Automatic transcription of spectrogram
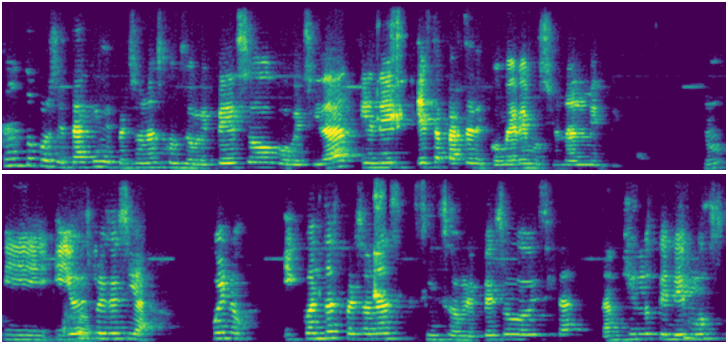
tanto porcentaje de personas con sobrepeso u obesidad tienen esta parte de comer emocionalmente, ¿no? Y, y yo después decía, bueno, ¿y cuántas personas sin sobrepeso o obesidad también lo tenemos?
